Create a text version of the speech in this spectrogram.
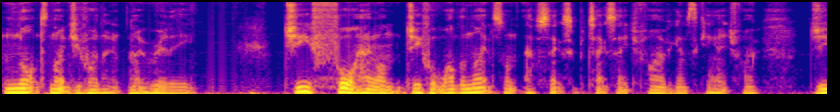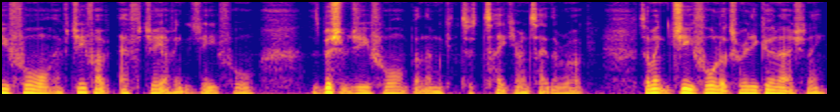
not knight g4, I don't know really. g4, hang on, g4, while the knight's on f6, it protects h5 against the king h5. g4, if g5, fg, I think g4, there's bishop g4, but then we can just take here and take the rook. So I think g4 looks really good actually.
